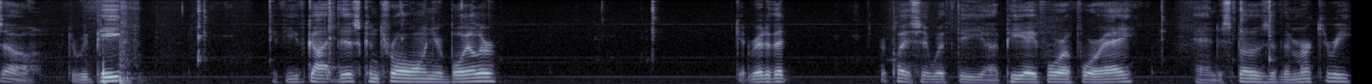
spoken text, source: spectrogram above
So, to repeat, if you've got this control on your boiler, get rid of it, replace it with the uh, PA404A, and dispose of the mercury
